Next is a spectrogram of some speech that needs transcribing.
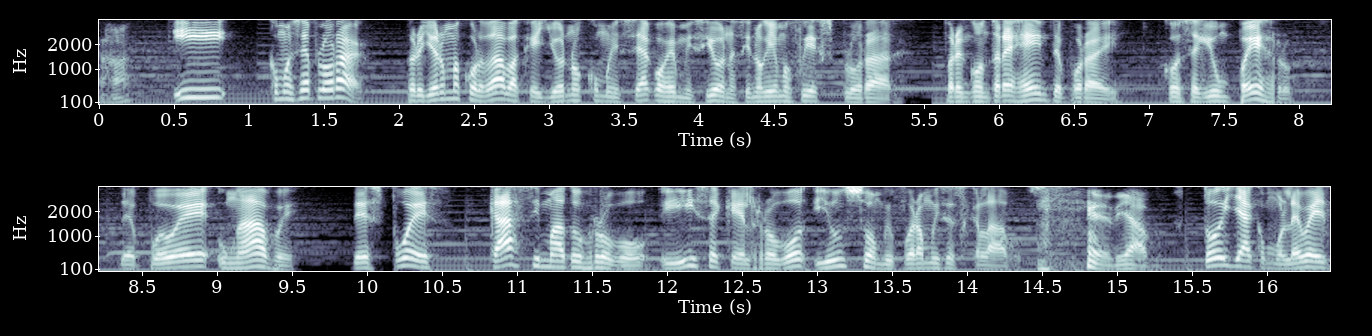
Ajá. Y comencé a explorar. Pero yo no me acordaba que yo no comencé a coger misiones, sino que yo me fui a explorar. Pero encontré gente por ahí. Conseguí un perro. Después un ave. Después casi mato un robot y hice que el robot y un zombie fueran mis esclavos. Diablo. Estoy ya como level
